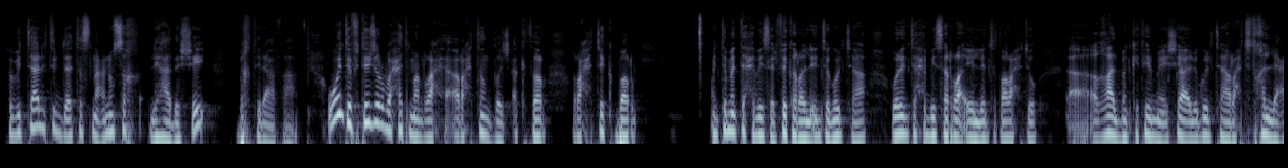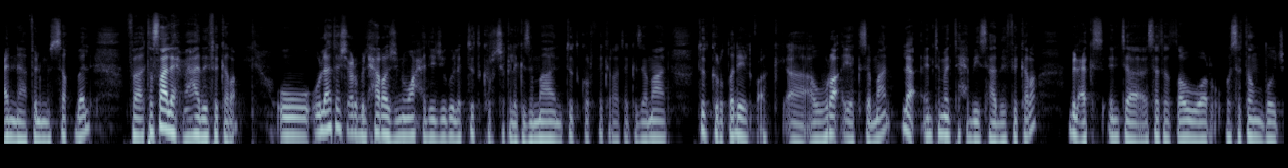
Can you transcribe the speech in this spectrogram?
فبالتالي تبدأ تصنع نسخ لهذا الشيء باختلافها. وانت في تجربة حتما راح راح تنضج أكثر راح تكبر. انت ما انت حبيس الفكرة اللي انت قلتها ولا انت حبيس الرأي اللي انت طرحته؟ آه غالبا كثير من الأشياء اللي قلتها راح تتخلى عنها في المستقبل. فتصالح مع هذه الفكرة. و... ولا تشعر بالحرج انه واحد يجي يقول لك تذكر شكلك زمان تذكر فكرتك زمان تذكر طريقك آه أو رأيك زمان. لا انت ما انت حبيس هذه الفكرة. بالعكس انت ستتطور وستنضج.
